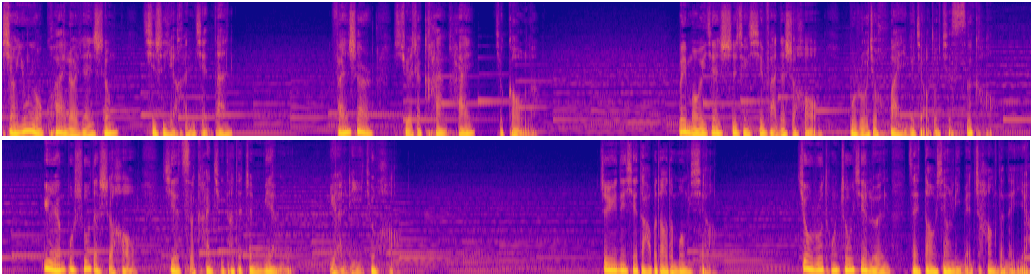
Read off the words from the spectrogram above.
想拥有快乐人生，其实也很简单。凡事儿学着看开就够了。为某一件事情心烦的时候，不如就换一个角度去思考；遇人不淑的时候，借此看清他的真面目，远离就好。至于那些达不到的梦想，就如同周杰伦在《稻香》里面唱的那样：“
